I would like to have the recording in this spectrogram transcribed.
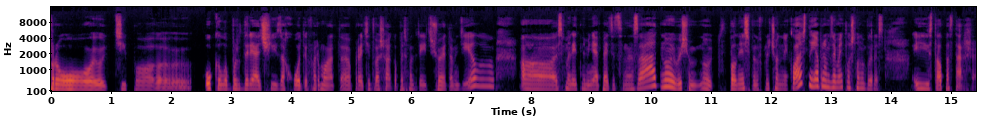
про типа около бордырячие заходы формата пройти два шага, посмотреть, что я там делаю, а, смотреть на меня, пятиться назад. Ну, и, в общем, ну, вполне себе включенный и классный. Я прям заметила, что он вырос и стал постарше.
